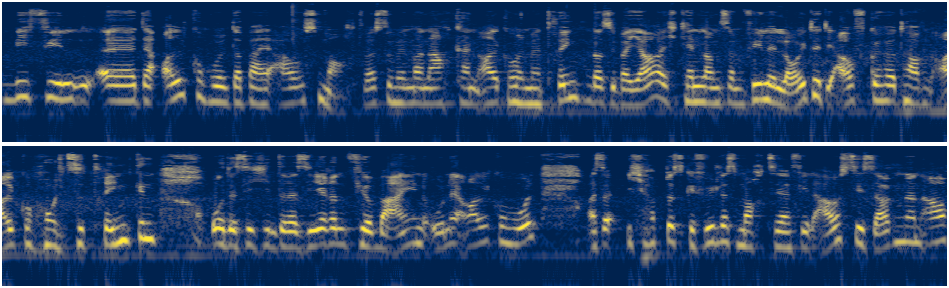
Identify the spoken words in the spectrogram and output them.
wie viel äh, der Alkohol dabei ausmacht. Weißt du, wenn man auch keinen Alkohol mehr trinken, das über Jahre. Ich kenne langsam viele Leute, die aufgehört haben, Alkohol zu trinken oder sich interessieren für Wein ohne Alkohol. Also ich habe das Gefühl, das macht sehr viel aus. Sie sagen dann auch,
